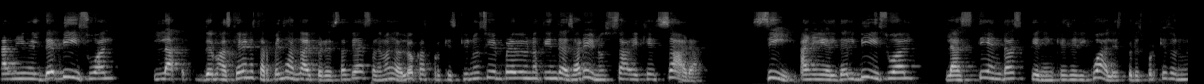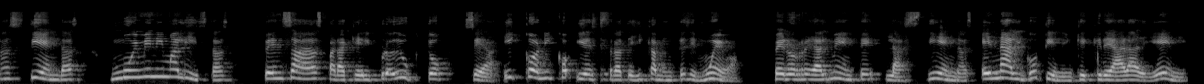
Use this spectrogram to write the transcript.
a, nivel, de visual, la, demás que deben estar pensando, ay, pero estas ya están demasiado locas, porque es que uno siempre ve una tienda de Sara y no sabe qué es Sara. Sí, a nivel del visual, las tiendas tienen que ser iguales, pero es porque son unas tiendas muy minimalistas pensadas para que el producto sea icónico y estratégicamente se mueva. Pero realmente las tiendas en algo tienen que crear ADN.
